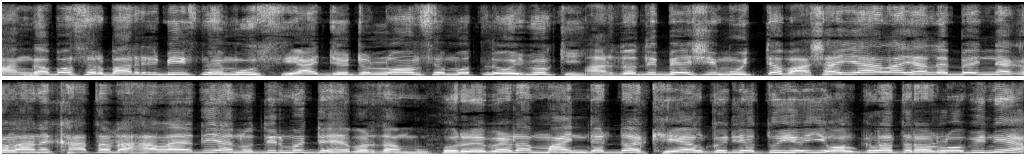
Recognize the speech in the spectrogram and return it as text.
হাঙ্গা বছর বাড়ির বিছ নাই মুসি আজ যেটু লঞ্চে মতলে হইব কি? আর যদি বেশি মুইতে বাসাই হালাই হালে বেন কালা হানে খাতাটা হালাই দিয়া নদীর মধ্যে হেবার যামু ওরে বেটা মাইন্ডারটা খেয়াল করিয়া তুই ওই অলগলাতরা লবি না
